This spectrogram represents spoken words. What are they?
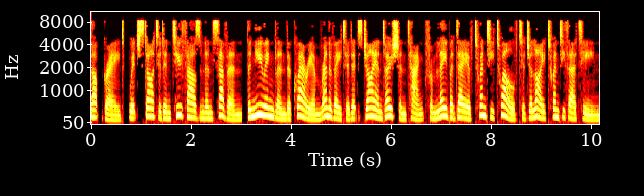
upgrade, which started in 2007, the New England Aquarium renovated its giant ocean tank from Labor Day of 2012 to July 2013.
